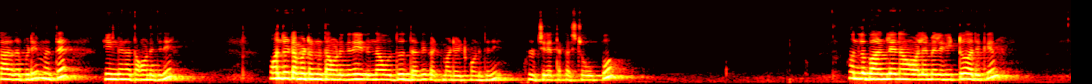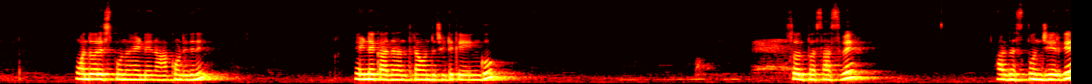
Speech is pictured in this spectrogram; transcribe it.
ಖಾರದ ಪುಡಿ ಮತ್ತು ಹಿಂಗನ್ನು ತೊಗೊಂಡಿದ್ದೀನಿ. ಒಂದು ಟೊಮೆಟೊನ ತೊಗೊಂಡಿದ್ದೀನಿ, ಇದನ್ನು ಉದ್ದುದ್ದಾಗಿ ಕಟ್ ಮಾಡಿ ಇಟ್ಕೊಂಡಿದ್ದೀನಿ. ರುಚಿಗೆ ತಕ್ಕಷ್ಟು ಉಪ್ಪು. ಒಂದು ಬಾಣಲೆನ ಒಲೆ ಮೇಲೆ ಇಟ್ಟು ಅದಕ್ಕೆ ಒಂದೂವರೆ ಸ್ಪೂನ್ ಎಣ್ಣೆನ ಹಾಕ್ಕೊಂಡಿದ್ದೀನಿ ಎಣ್ಣೆ ಕಾದ ನಂತರ ಒಂದು ಚಿಟಿಕೆ ಇಂಗು. ಸ್ವಲ್ಪ ಸಾಸಿವೆ, ಅರ್ಧ ಸ್ಪೂನ್ ಜೀರಿಗೆ,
